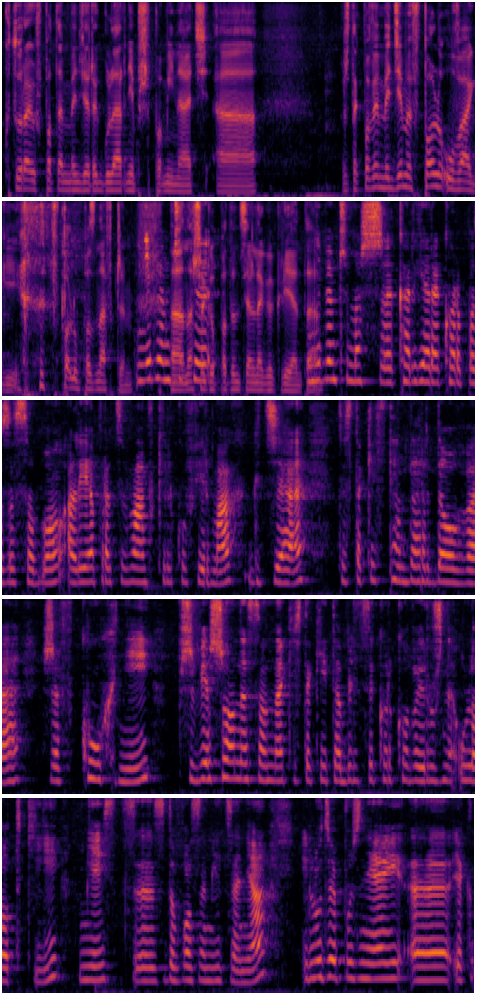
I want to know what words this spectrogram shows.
która już potem będzie regularnie przypominać a, że tak powiem, będziemy w polu uwagi, w polu poznawczym nie wiem, naszego potencjalnego klienta. Nie wiem, czy masz e, karierę korpo za sobą, ale ja pracowałam w kilku firmach, gdzie to jest takie standardowe, że w kuchni przywieszone są na jakiejś takiej tablicy korkowej różne ulotki miejsc e, z dowozem jedzenia i ludzie później, e, jak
